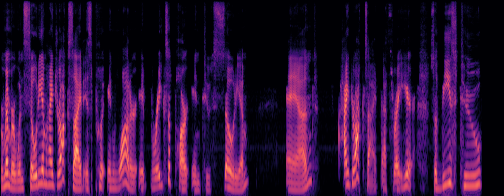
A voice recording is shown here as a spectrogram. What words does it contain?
Remember, when sodium hydroxide is put in water, it breaks apart into sodium and hydroxide. That's right here. So these two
